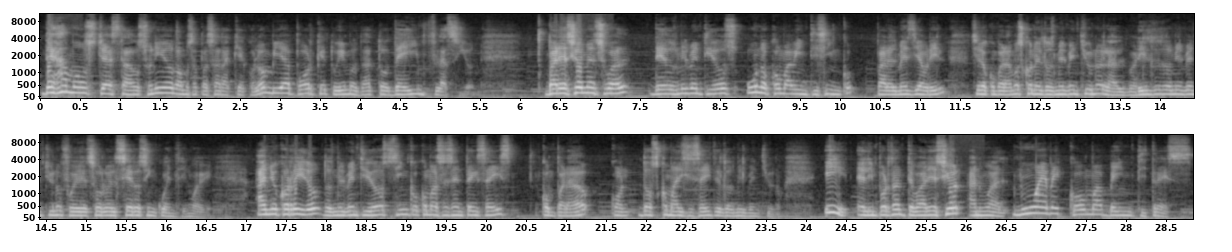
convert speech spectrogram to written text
dejamos ya Estados Unidos, vamos a pasar aquí a Colombia porque tuvimos dato de inflación. Variación mensual de 2022 1,25 para el mes de abril. Si lo comparamos con el 2021, el abril de 2021 fue solo el 0,59. Año corrido 2022 5,66 comparado con 2,16 del 2021. Y el importante variación anual 9,23.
